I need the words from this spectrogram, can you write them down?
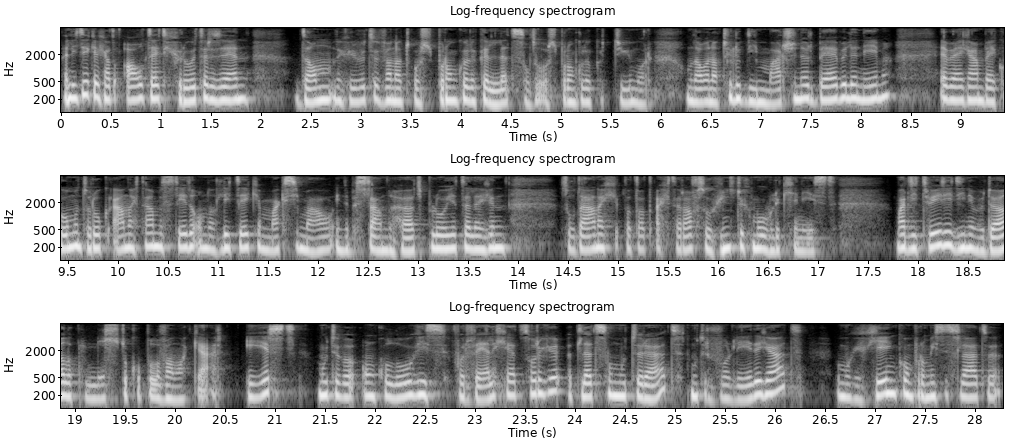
Een litteken gaat altijd groter zijn dan de grootte van het oorspronkelijke letsel, de oorspronkelijke tumor. Omdat we natuurlijk die marge erbij willen nemen. En wij gaan bijkomend er ook aandacht aan besteden om dat litteken maximaal in de bestaande huidplooien te leggen, zodanig dat dat achteraf zo gunstig mogelijk geneest. Maar die twee die dienen we duidelijk los te koppelen van elkaar. Eerst moeten we oncologisch voor veiligheid zorgen. Het letsel moet eruit, het moet er volledig uit. We mogen geen compromissen sluiten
